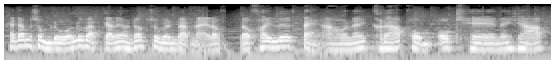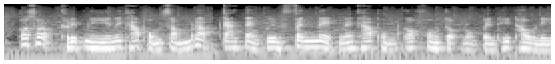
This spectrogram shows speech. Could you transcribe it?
ให้ท่านผู้ชมดูว่ารูปแบบการเล่นของท่านผู้ชมเป็นแบบไหนแล้วเราค่อยเลือกแต่งเอานะครับผมโอเคนะครับก็สำหรับคลิปนี้นะครับผมสำหรับการแต่งปืนเฟนเนกนะครับผมก็คงจบลงเป็นที่เท่านี้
